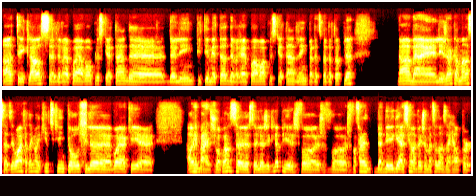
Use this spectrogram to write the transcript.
ah, tes classes ne devraient pas avoir plus que tant de, de lignes, puis tes méthodes ne devraient pas avoir plus que tant de lignes, patati patata. Puis là, non, ben, les gens commencent à dire Ouais, faudrait qu'on écrive du Clean Code, puis là, euh, ouais, OK. euh, ah, ben, je vais prendre ce- cette logique-là, puis je vais, je, vais, je vais faire de la délégation avec, je vais mettre ça dans un helper.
